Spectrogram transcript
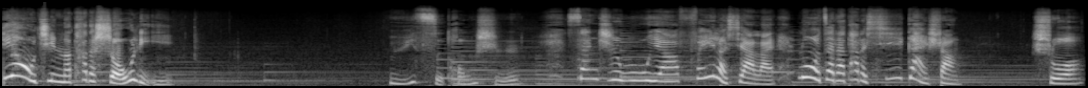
掉进了他的手里。与此同时，三只乌鸦飞了下来，落在了他的膝盖上，说：“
